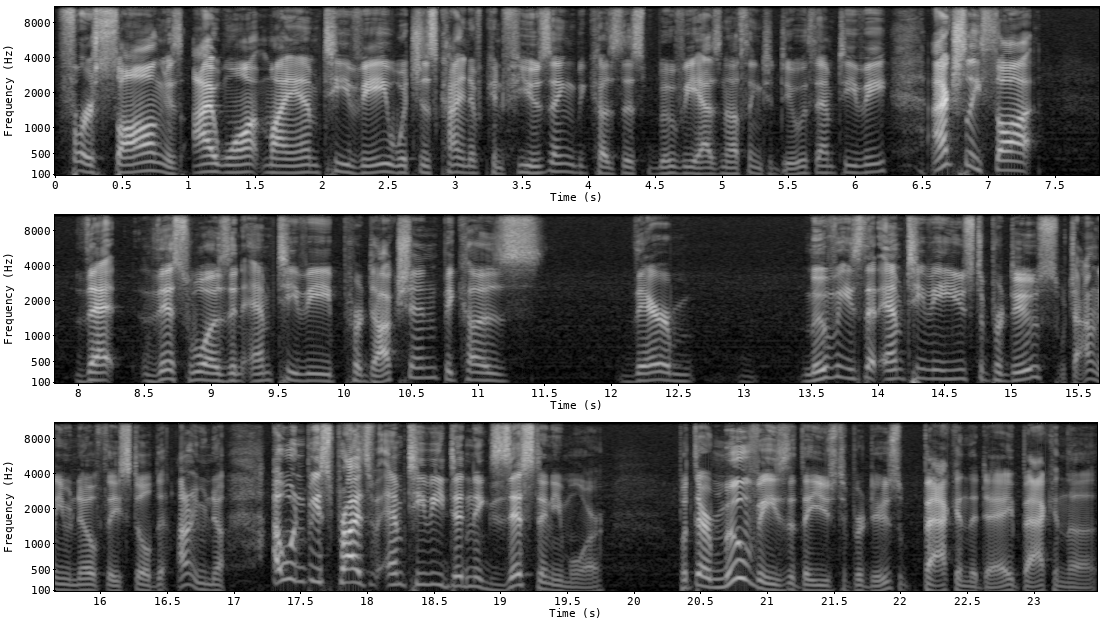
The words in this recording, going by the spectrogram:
First song is I Want My MTV, which is kind of confusing because this movie has nothing to do with MTV. I actually thought that this was an MTV production because they're movies that MTV used to produce, which I don't even know if they still do. I don't even know. I wouldn't be surprised if MTV didn't exist anymore. But they're movies that they used to produce back in the day, back in the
